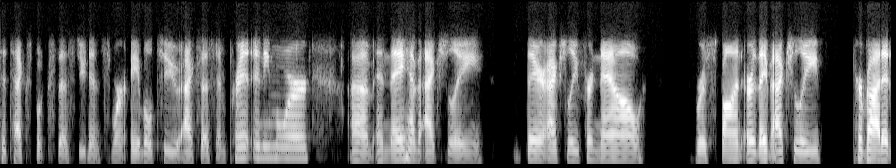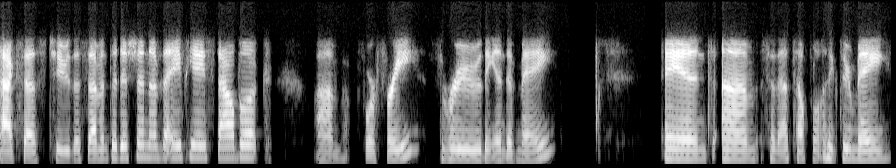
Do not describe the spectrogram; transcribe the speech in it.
to textbooks that students weren't able to access in print anymore. Um, and they have actually, they're actually for now respond, or they've actually provided access to the seventh edition of the APA style book um, for free through the end of May. And um, so that's helpful, I think through May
